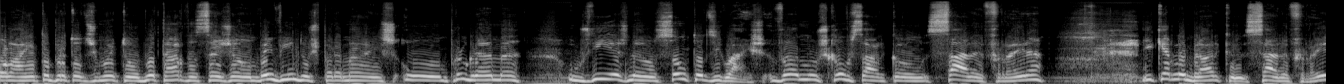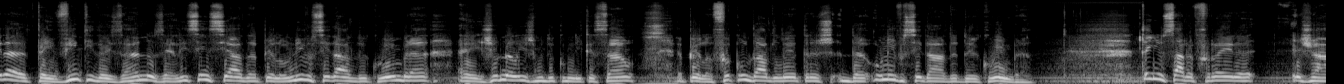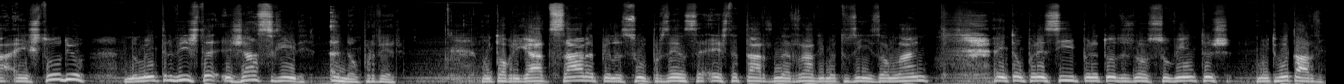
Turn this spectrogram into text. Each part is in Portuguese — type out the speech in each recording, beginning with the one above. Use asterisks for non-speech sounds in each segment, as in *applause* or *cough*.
Olá, então para todos, muito boa tarde, sejam bem-vindos para mais um programa. Os dias não são todos iguais. Vamos conversar com Sara Ferreira e quero lembrar que Sara Ferreira tem 22 anos, é licenciada pela Universidade de Coimbra em Jornalismo de Comunicação pela Faculdade de Letras da Universidade de Coimbra. Tenho Sara Ferreira já em estúdio, numa entrevista já a seguir, a não perder. Muito obrigado, Sara, pela sua presença esta tarde na Rádio Matosinhos Online. Então, para si e para todos os nossos ouvintes, muito boa tarde.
